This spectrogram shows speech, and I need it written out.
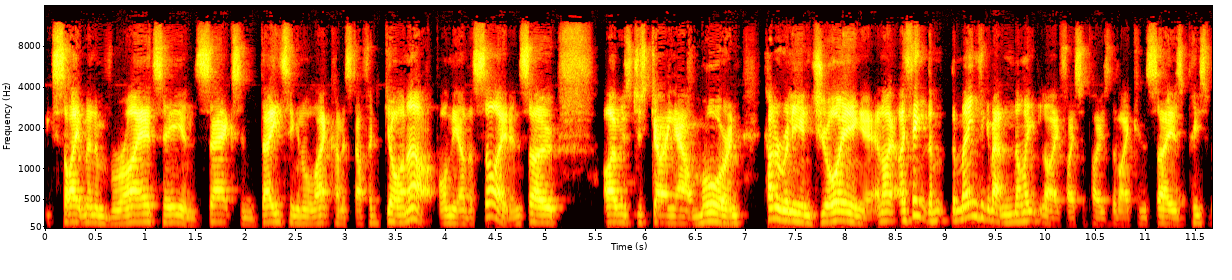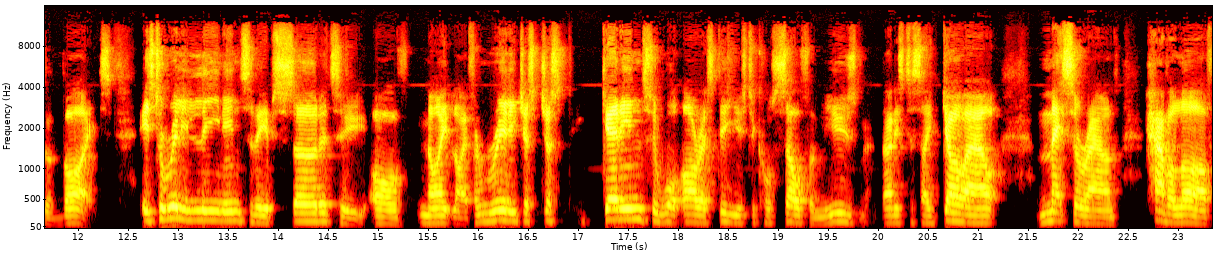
excitement and variety and sex and dating and all that kind of stuff had gone up on the other side. And so I was just going out more and kind of really enjoying it. And I, I think the, the main thing about nightlife, I suppose, that I can say as a piece of advice is to really lean into the absurdity of nightlife and really just, just get into what RSD used to call self amusement. That is to say, go out, mess around, have a laugh,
